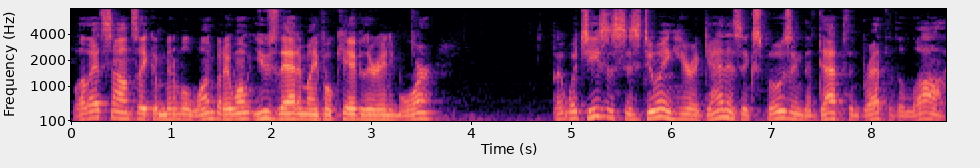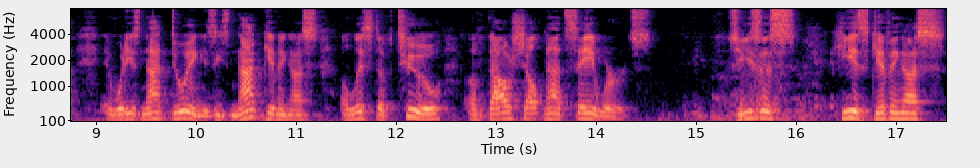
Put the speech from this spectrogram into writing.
well, that sounds like a minimal one, but I won't use that in my vocabulary anymore. But what Jesus is doing here again is exposing the depth and breadth of the law. And what he's not doing is he's not giving us a list of two of thou shalt not say words. Jesus, he is giving us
